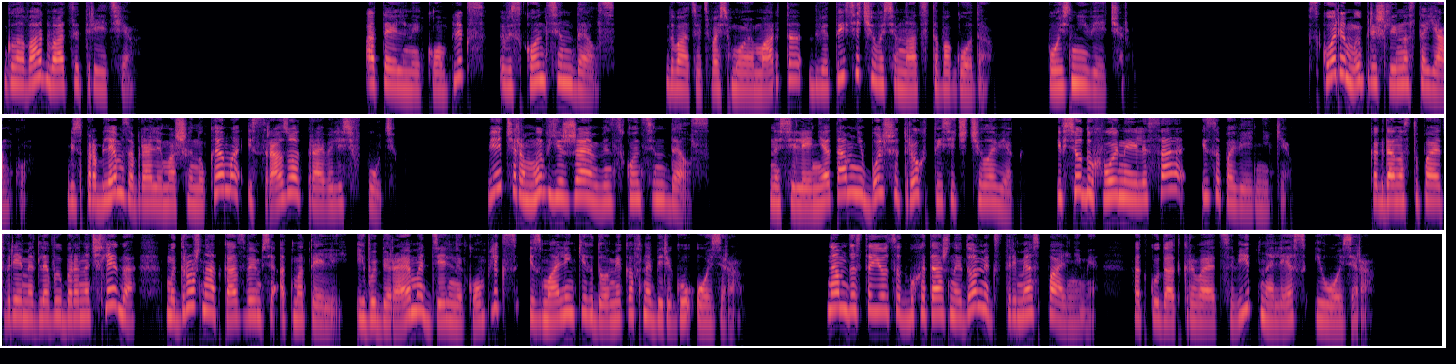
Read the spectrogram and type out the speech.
Глава 23. Отельный комплекс Висконсин Делls. 28 марта 2018 года. Поздний вечер. Вскоре мы пришли на стоянку. Без проблем забрали машину Кэма и сразу отправились в путь. Вечером мы въезжаем в Висконсин Делls. Население там не больше трех тысяч человек. И всюду хвойные леса и заповедники. Когда наступает время для выбора ночлега, мы дружно отказываемся от мотелей и выбираем отдельный комплекс из маленьких домиков на берегу озера. Нам достается двухэтажный домик с тремя спальнями, откуда открывается вид на лес и озеро.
